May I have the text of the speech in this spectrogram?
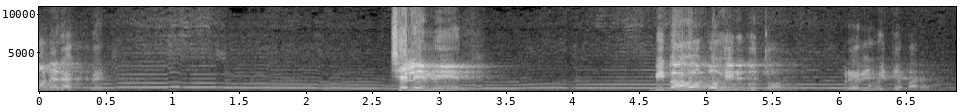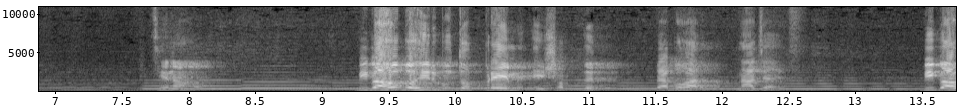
মনে রাখবেন, ছেলে মেয়ের বিবাহ বহির্ভূত প্রেম হইতে পারে না। হয় বিবাহ বহির্ভূত প্রেম এই শব্দের ব্যবহার না যায়। বিবাহ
